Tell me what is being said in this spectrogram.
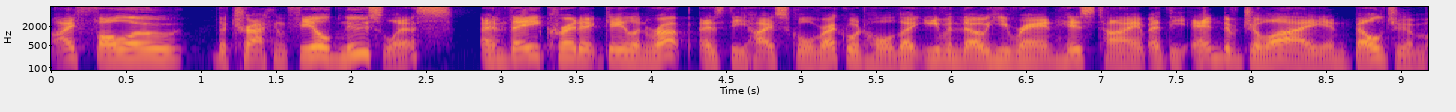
I follow the track and field news lists, and they credit Galen Rupp as the high school record holder, even though he ran his time at the end of July in Belgium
